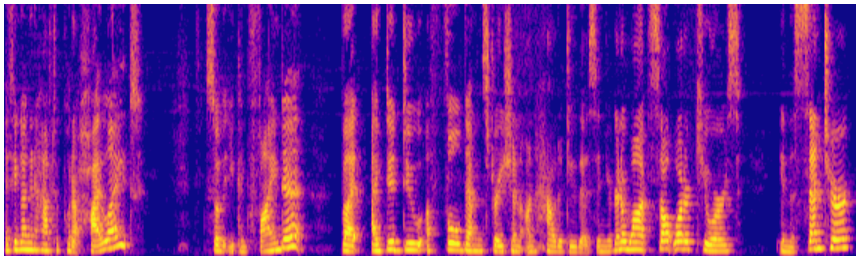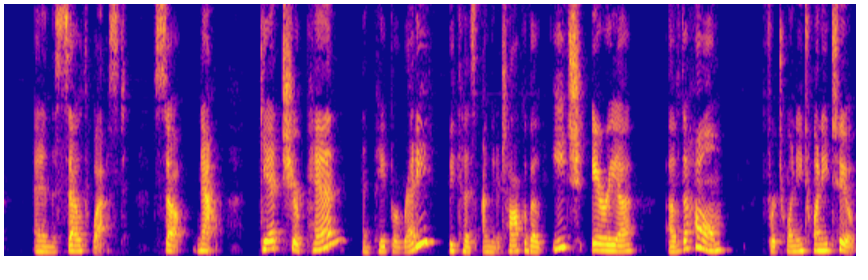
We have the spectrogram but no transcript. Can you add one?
I think I'm going to have to put a highlight so that you can find it. But I did do a full demonstration on how to do this. And you're going to want saltwater cures in the center and in the southwest. So now get your pen and paper ready because I'm going to talk about each area of the home for 2022.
